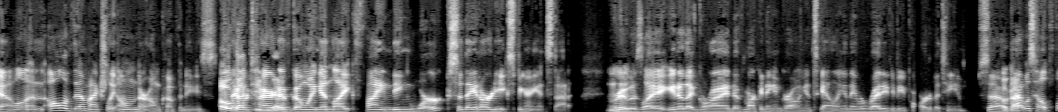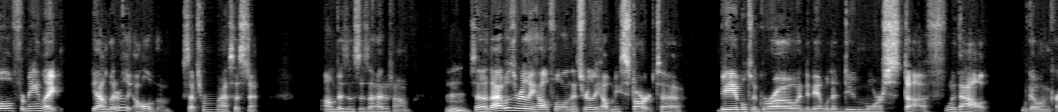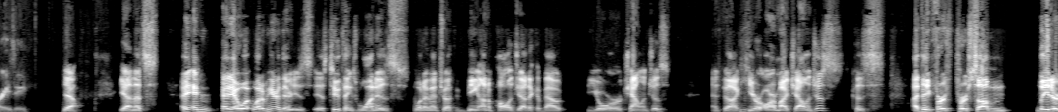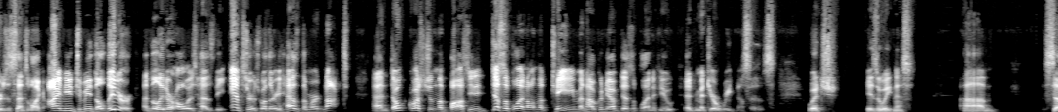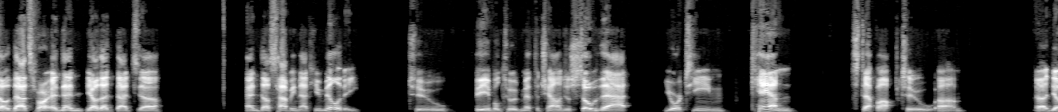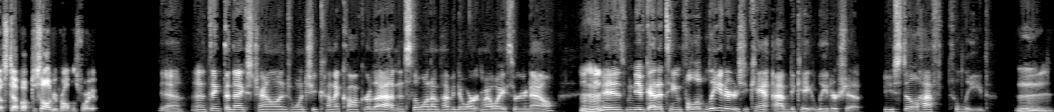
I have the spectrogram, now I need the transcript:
Yeah, well, and all of them actually own their own companies. Okay, They were tired of going and like finding work, so they had already experienced that. Where it Mhm. was like, you know, that grind of marketing and growing and scaling, and they were ready to be part of a team. So Okay. that was helpful for me. Like, yeah, literally all of them, except for my assistant. On businesses ahead of time. Mm. So that was really helpful and it's really helped me start to be able to grow and to be able to do more stuff without going crazy. Yeah. Yeah, and that's and, and, and yeah, what, what I'm hearing there is is two things. One is what I mentioned about being unapologetic about your challenges and be like, Mhm. here are my challenges. Because I think for for some leaders, a sense of like, I need to be the leader, and the leader always has the answers, whether he has them or not. And don't question the boss. You need discipline on the team. And how can you have discipline if you admit your weaknesses, which is a weakness. Um, so that's part, and then you know that that uh, and thus having that humility to be able to admit the challenges so that your team can step up to um uh, you know step up to solve your problems for you Yeah. And I think the next challenge, once you kind of conquer that, and it's the one I'm having to work my way through now, mm-hmm. is when you've got a team full of leaders, you can't abdicate leadership. You still have to lead. mm.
